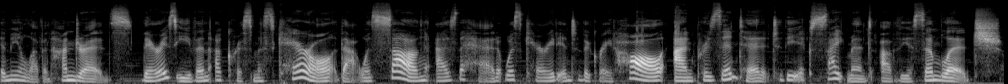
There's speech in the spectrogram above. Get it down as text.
in the 1100s. There is even a Christmas carol that was sung as the head was carried into the Great Hall and presented to the excitement of the assemblage.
